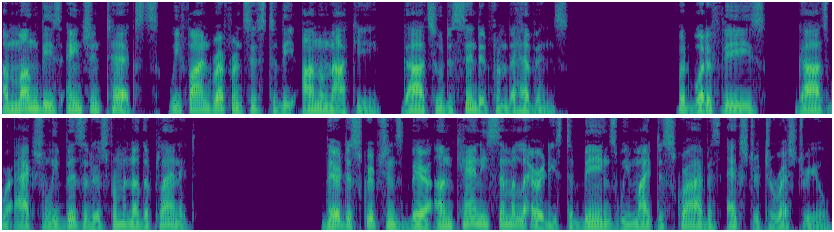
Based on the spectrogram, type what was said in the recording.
Among these ancient texts, we find references to the Anunnaki, gods who descended from the heavens. But what if these gods were actually visitors from another planet? Their descriptions bear uncanny similarities to beings we might describe as extraterrestrial.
